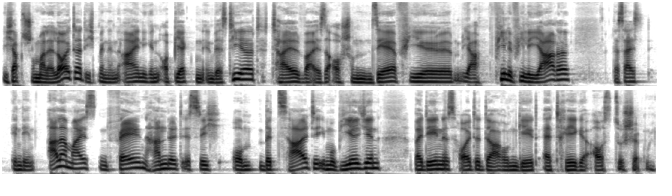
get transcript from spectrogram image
Ich habe es schon mal erläutert, ich bin in einigen Objekten investiert, teilweise auch schon sehr viel, ja, viele, viele Jahre. Das heißt, in den allermeisten Fällen handelt es sich um bezahlte Immobilien, bei denen es heute darum geht, Erträge auszuschütten.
